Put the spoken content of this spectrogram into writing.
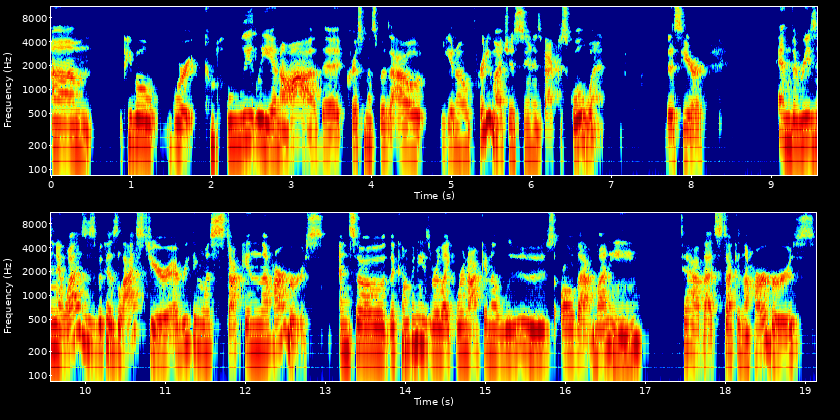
Um, people were completely in awe that Christmas was out, you know, pretty much as soon as back to school went this year and the reason it was is because last year everything was stuck in the harbors. And so the companies were like we're not going to lose all that money to have that stuck in the harbors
